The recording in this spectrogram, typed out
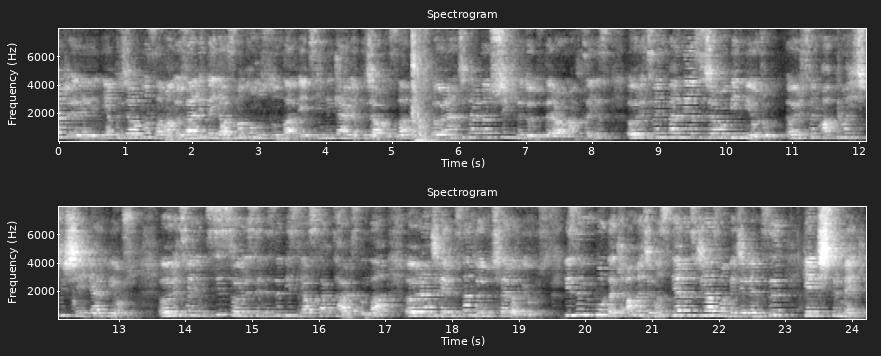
Etkinlikler e, yapacağımız zaman, özellikle yazma konusunda etkinlikler yapacağımızda öğrencilerden şu şekilde dönütler almaktayız. Öğretmenim ben ne yazacağımı bilmiyorum. Öğretmenim aklıma hiçbir şey gelmiyor. Öğretmenim siz söyleseniz de biz yazsak tarzında öğrencilerimizden dönütler alıyoruz. Bizim buradaki amacımız yaratıcı yazma becerilerimizi geliştirmek.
